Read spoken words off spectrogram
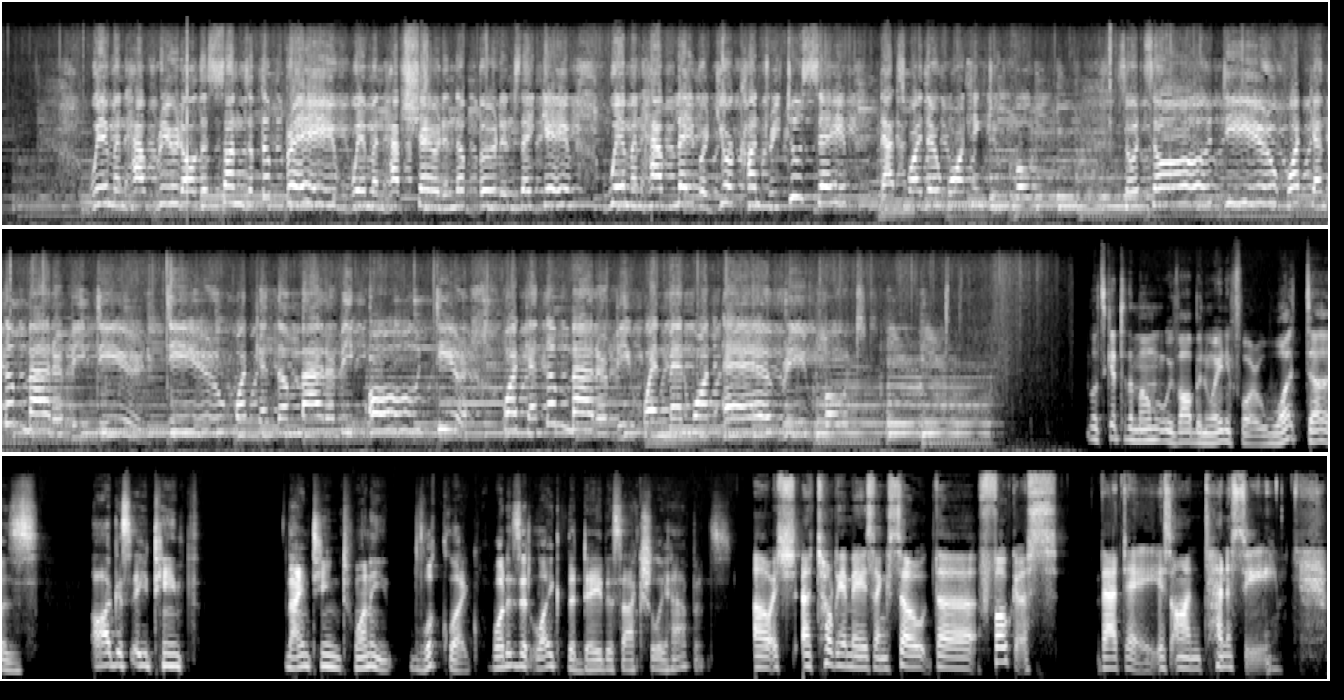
Women have reared all the sons of the brave. Women have shared in the burdens they gave. Women have labored your country to save. That's why they're wanting to vote. So it's oh dear, what can the matter be, dear, dear? What can the matter be? Oh dear, what can the matter be when men want every vote? Let's get to the moment we've all been waiting for. What does August 18th, 1920 look like? What is it like the day this actually happens? Oh, it's uh, totally amazing. So the focus that day is on Tennessee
